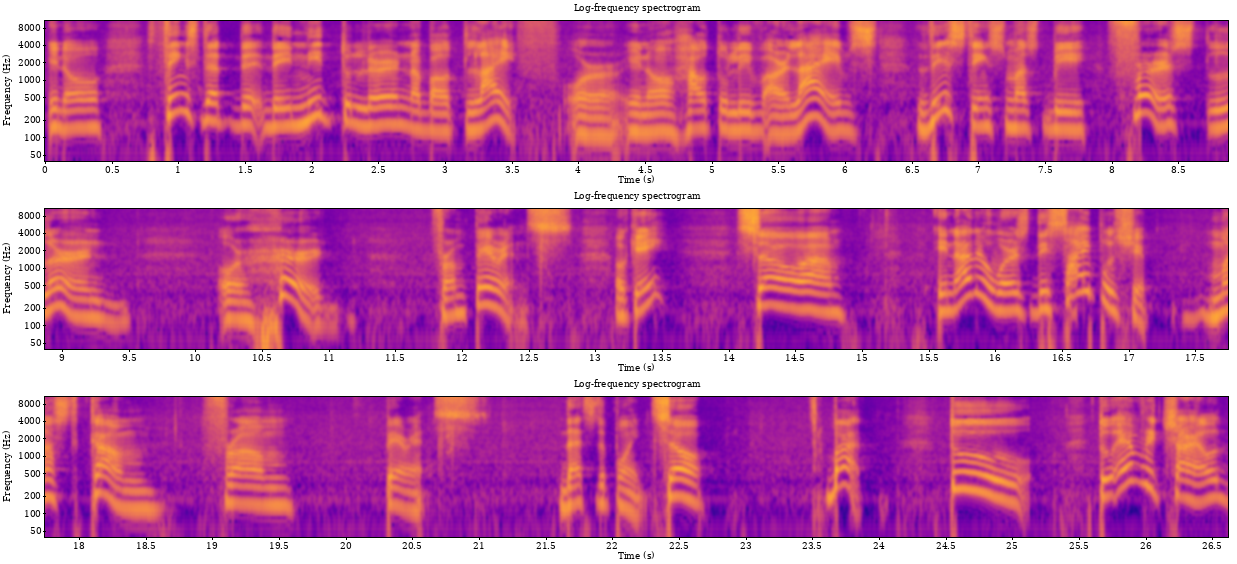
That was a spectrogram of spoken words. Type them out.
you know things that they, they need to learn about life or you know how to live our lives these things must be first learned or heard from parents okay so um, in other words discipleship must come from parents. That's the point. So, but to to every child,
